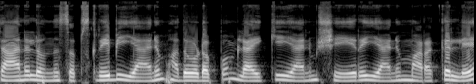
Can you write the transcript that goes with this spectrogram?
ചാനൽ ഒന്ന് സബ്സ്ക്രൈബ് ചെയ്യാനും അതോടൊപ്പം ലൈക്ക് ചെയ്യാനും ഷെയർ ചെയ്യാനും മറക്കല്ലേ?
